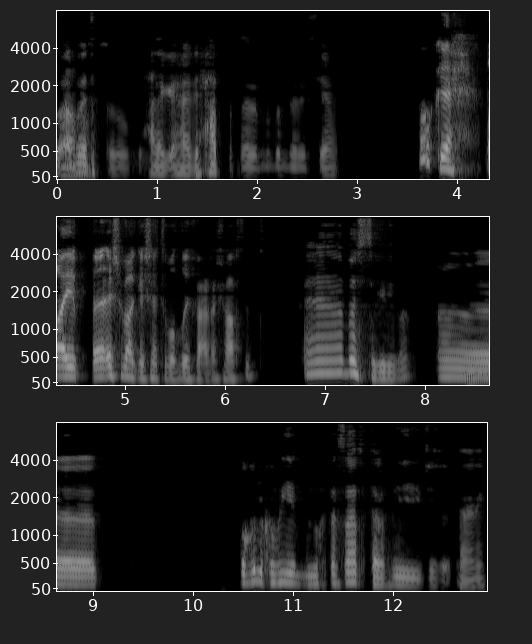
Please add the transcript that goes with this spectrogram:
آه. أبغى اذكره في الحلقة هذه حاطه من ضمن الأشياء. okay طيب آه، إيش باقي أشياء تبغى تضيفها على Uncharted؟ آه بس تقريبا. آه بقول لكم هي بالمختصر ترى في جزء ثاني.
